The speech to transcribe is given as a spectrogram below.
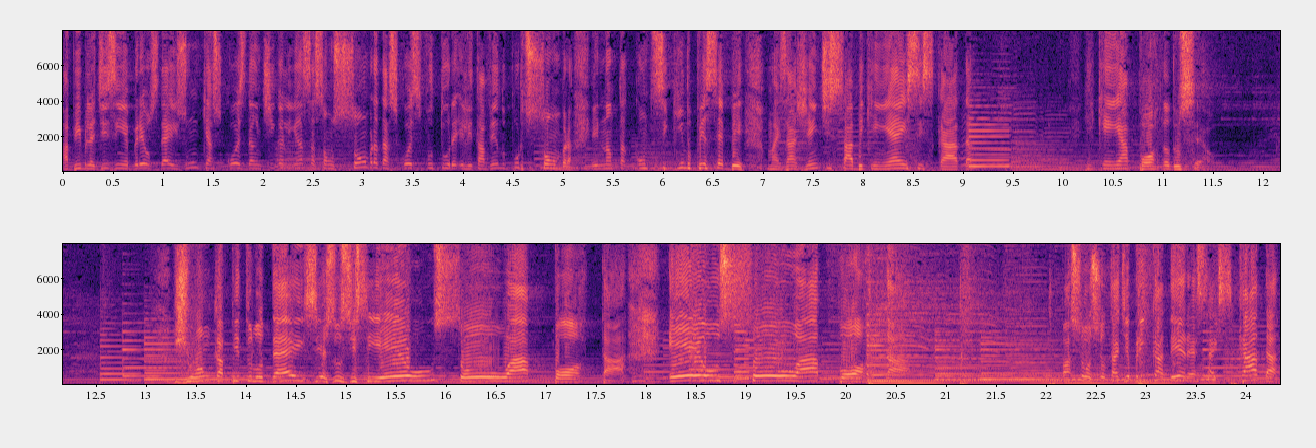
A Bíblia diz em Hebreus 10, 1 que as coisas da antiga aliança são sombra das coisas futuras. Ele está vendo por sombra, ele não está conseguindo perceber. Mas a gente sabe quem é essa escada e quem é a porta do céu. João capítulo 10, Jesus disse: Eu sou a porta. Eu sou a porta. Pastor, o senhor está de brincadeira. Essa escada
